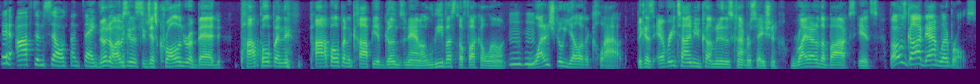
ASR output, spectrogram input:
to off themselves on Thanksgiving. No, no, I was going to suggest crawl under a bed, pop open, pop open a copy of Guns and Ammo, leave us the fuck alone. Mhm. Why don't you go yell at a cloud? Because every time you come into this conversation, right out of the box, it's those goddamn liberals.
